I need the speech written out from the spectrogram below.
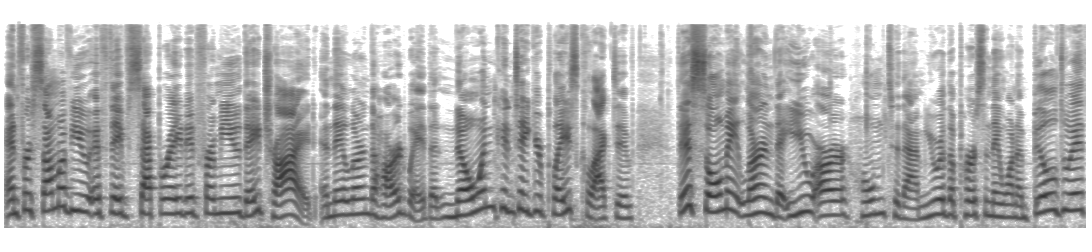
and for some of you if they've separated from you they tried and they learned the hard way that no one can take your place collective this soulmate learned that you are home to them. You are the person they want to build with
